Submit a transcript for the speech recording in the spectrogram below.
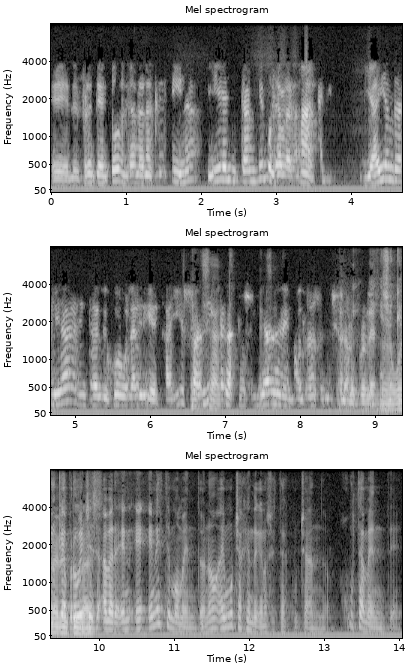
eh, en el frente de todos le hablan a Cristina y en Cambiemos le hablan a Macri. Y ahí en realidad entra en el juego la grieta y eso aleja las posibilidades de encontrar solución a los problemas. Y yo quiero que aproveches, a ver, en, en este momento, ¿no? Hay mucha gente que nos está escuchando. Justamente,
